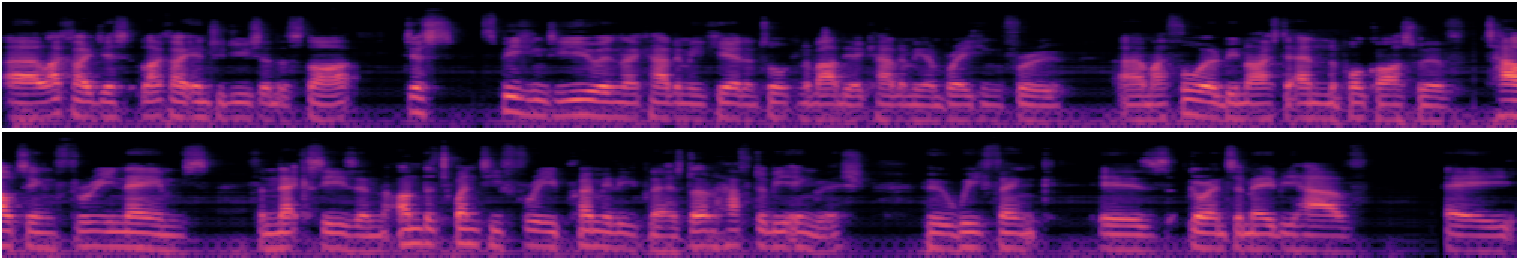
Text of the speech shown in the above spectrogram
uh, like I just like I introduced at the start, just speaking to you as an academy kid and talking about the academy and breaking through. Um, I thought it would be nice to end the podcast with touting three names for next season. Under 23 Premier League players don't have to be English, who we think is going to maybe have a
